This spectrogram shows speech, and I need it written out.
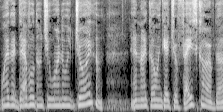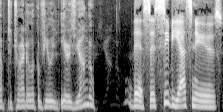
why the devil don't you want to enjoy them and not go and get your face carved up to try to look a few years younger? This is CBS News.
